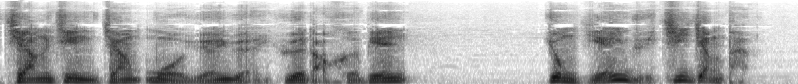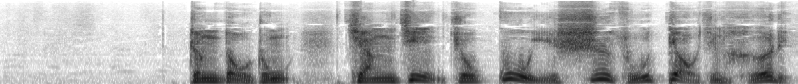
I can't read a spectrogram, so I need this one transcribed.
蒋静将莫媛媛约到河边，用言语激将她。争斗中，蒋静就故意失足掉进河里，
